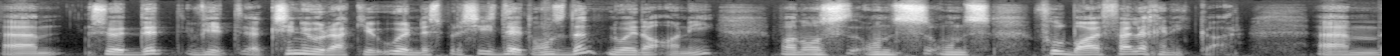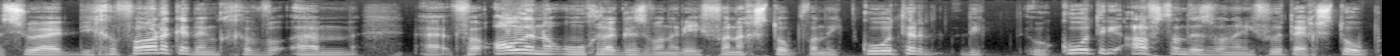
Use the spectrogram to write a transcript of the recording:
Ehm um, so dit weet ek sien hoe raak jou oë en dis presies dit. Ons dink nooit daaraan nie want ons ons ons voel baie veilig in die kar. Ehm um, so die gevaarlike ding ehm um, uh, veral in 'n ongeluk is wanneer jy vinnig stop want die korter die hoe korter die afstand is wanneer die voertuig stop,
